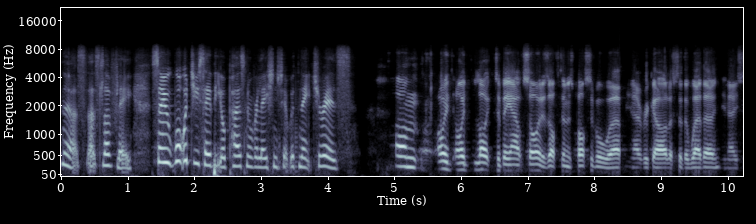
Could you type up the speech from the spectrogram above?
no, that's that's lovely. So, what would you say that your personal relationship with nature is? Um, I'd, I'd like to be outside as often as possible, uh, you know, regardless of the weather. You know, it's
